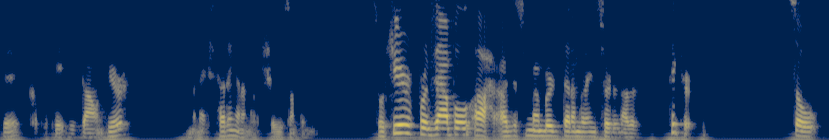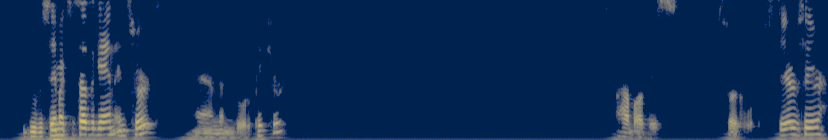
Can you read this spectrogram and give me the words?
Okay a couple of pages down here my next heading and I'm going to show you something. So here for example ah, I just remembered that I'm going to insert another picture. So do the same exercise again insert and then go to picture. How about this circle of stairs here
